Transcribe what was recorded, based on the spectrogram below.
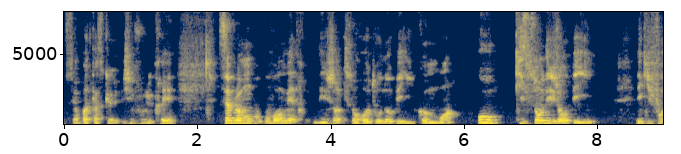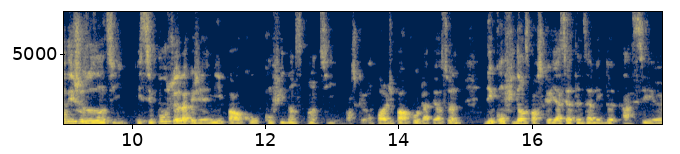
c'est un podcast que j'ai voulu créer simplement pour pouvoir mettre des gens qui sont retournés au pays comme moi ou qui sont déjà au pays et qui font des choses aux Antilles. Et c'est pour cela que j'ai mis parcours confidence Antilles, parce qu'on parle du parcours de la personne, des confidences parce qu'il y a certaines anecdotes assez euh,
